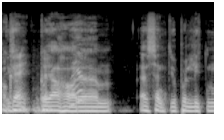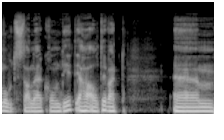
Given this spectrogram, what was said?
ikke sant? Og jeg har eh, Jeg kjente jo på litt motstand da jeg kom dit. Jeg har alltid vært um,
